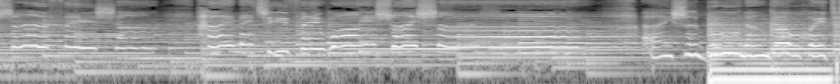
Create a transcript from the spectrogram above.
是飞翔，还没起飞，我已摔伤。爱是不能够回头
